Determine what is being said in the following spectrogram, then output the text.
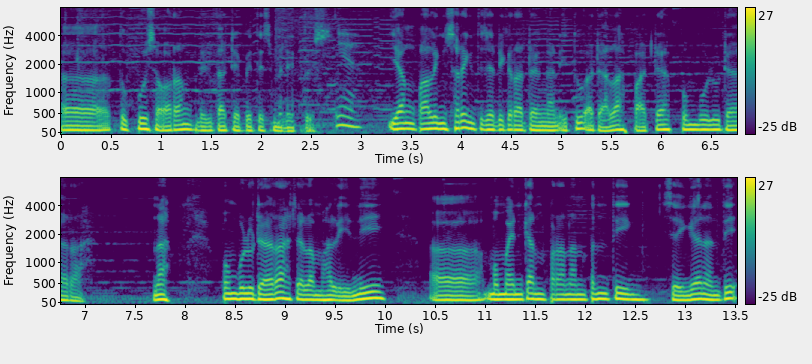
eh, tubuh seorang penderita diabetes mellitus. Ya. Yang paling sering terjadi keradangan itu adalah pada pembuluh darah. Nah, pembuluh darah dalam hal ini eh, memainkan peranan penting sehingga nanti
